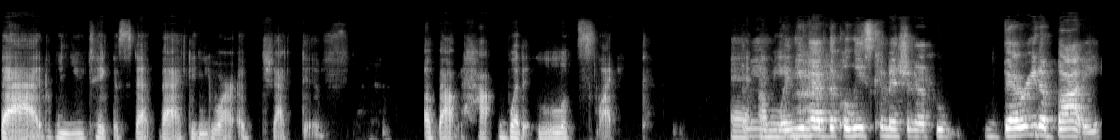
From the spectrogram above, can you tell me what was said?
bad when you take a step back and you are objective about how what it looks like. I mean, I mean, when you have the police commissioner who buried a body,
